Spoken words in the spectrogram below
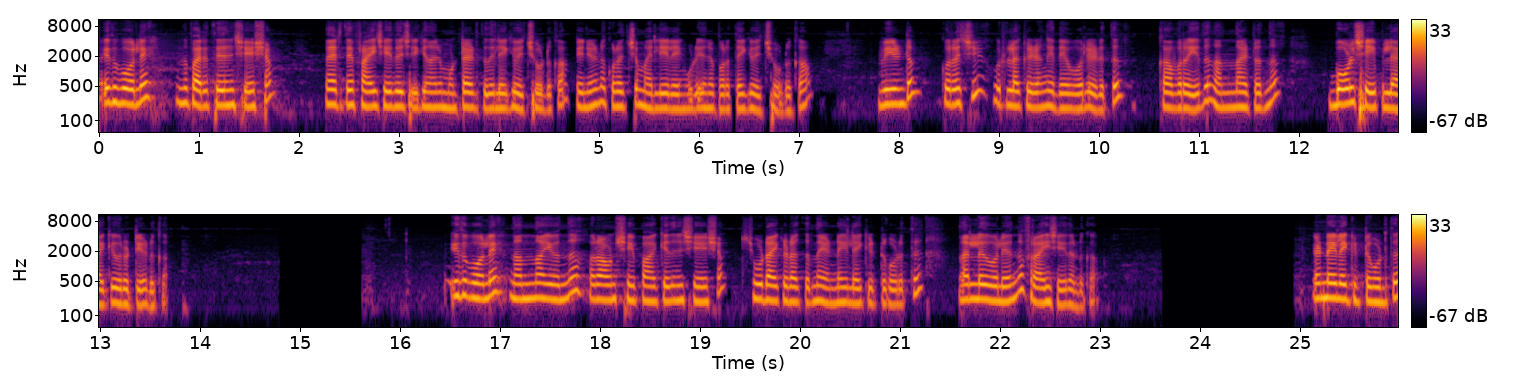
ഇതുപോലെ ഒന്ന് പരത്തിയതിന് ശേഷം നേരത്തെ ഫ്രൈ ചെയ്ത് വെച്ചിരിക്കുന്ന ഒരു മുട്ട എടുത്തതിലേക്ക് വെച്ച് കൊടുക്കാം. പിന്നീട് കുറച്ച് മല്ലിയിലയും കൂടി ഇതിന് പുറത്തേക്ക് വെച്ച് കൊടുക്കാം. വീണ്ടും കുറച്ച് ഉരുളക്കിഴങ്ങ് ഇതേപോലെ എടുത്ത് കവർ ചെയ്ത് നന്നായിട്ടൊന്ന് ബോൾ ഷേപ്പിലാക്കി ഉരുട്ടിയെടുക്കാം. ഇതുപോലെ നന്നായി ഒന്ന് റൗണ്ട് ഷേപ്പ് ആക്കിയതിന് ശേഷം ചൂടായി കിടക്കുന്ന എണ്ണയിലേക്ക് ഇട്ട് കൊടുത്ത് നല്ലതുപോലെ ഒന്ന് ഫ്രൈ ചെയ്തെടുക്കാം. എണ്ണയിലേക്ക് ഇട്ട് കൊടുത്ത്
